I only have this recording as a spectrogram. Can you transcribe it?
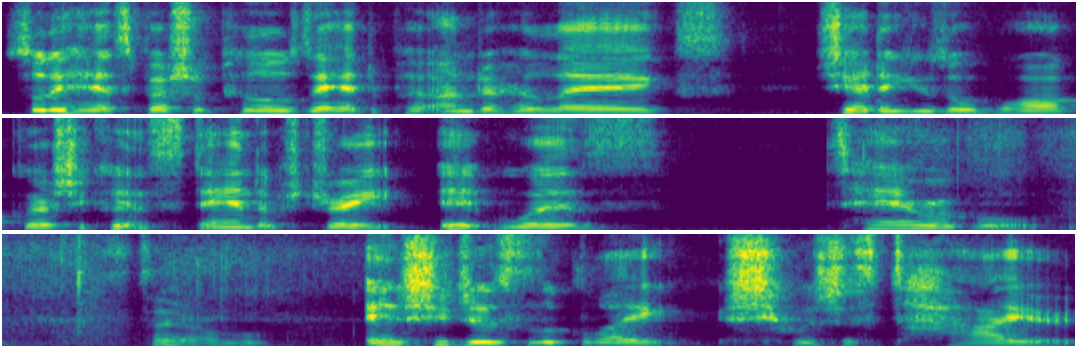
So they had special pillows they had to put under her legs. She had to use a walker. She couldn't stand up straight. It was terrible. It's terrible. And she just looked like she was just tired.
